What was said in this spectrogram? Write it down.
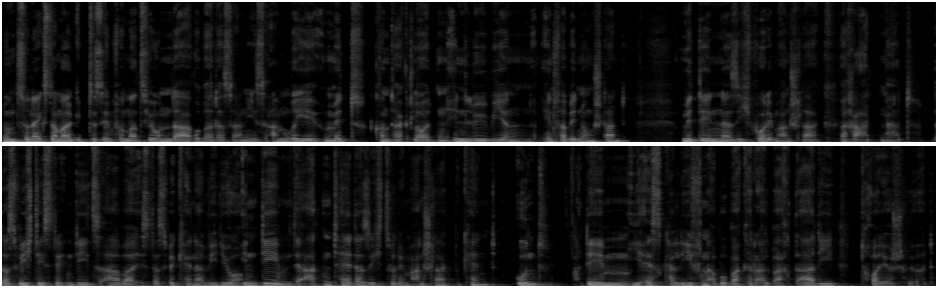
Nun, zunächst einmal gibt es Informationen darüber, dass Anis Amri mit Kontaktleuten in Libyen in Verbindung stand, mit denen er sich vor dem Anschlag beraten hat. Das wichtigste Indiz aber ist das Bekennervideo, in dem der Attentäter sich zu dem Anschlag bekennt und dem IS-Kalifen Abu Bakr al-Baghdadi Treue schwört.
